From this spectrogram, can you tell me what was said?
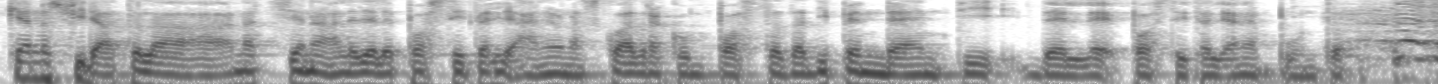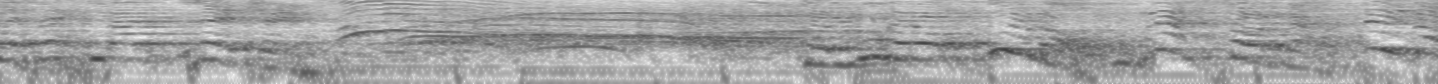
che hanno sfidato la nazionale delle poste italiane, una squadra composta da dipendenti delle poste italiane appunto. Per le Festival Legends! Col numero uno, Nelson Dita!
